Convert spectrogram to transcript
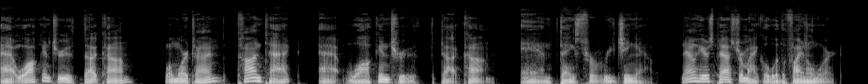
at walkintruth.com. One more time, contact at walkintruth.com. And thanks for reaching out. Now here's Pastor Michael with a final word.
